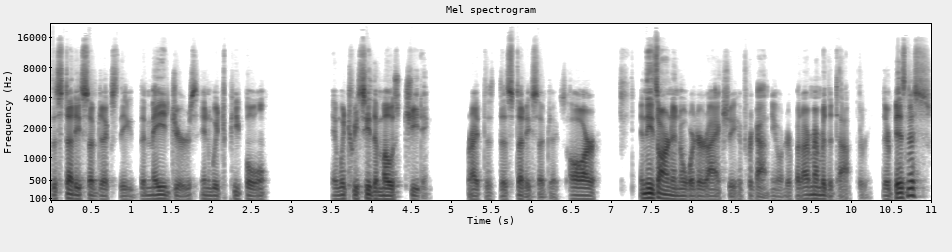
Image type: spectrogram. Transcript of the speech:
the study subjects, the the majors in which people in which we see the most cheating, right? The, the study subjects are, and these aren't in order. I actually have forgotten the order, but I remember the top three. They're business,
